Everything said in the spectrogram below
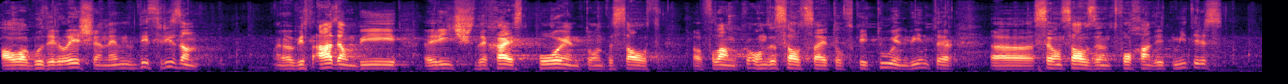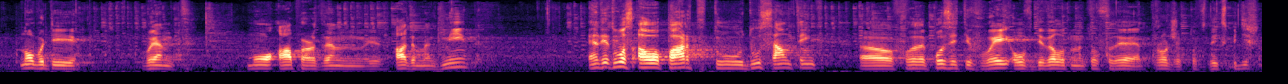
our good relation. And this reason, uh, with Adam, we reached the highest point on the south uh, flank, on the south side of K2 in winter, 7,400 meters. Nobody went more upper than Adam and me. And it was our part to do something uh, for the positive way of development of the project, of the expedition.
